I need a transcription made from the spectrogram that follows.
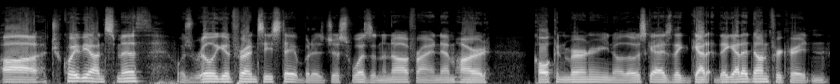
uh, Terquavion Smith was really good for NC State, but it just wasn't enough. Ryan Nembhard, Kalkbrenner, you know those guys. They got it, they got it done for Creighton.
